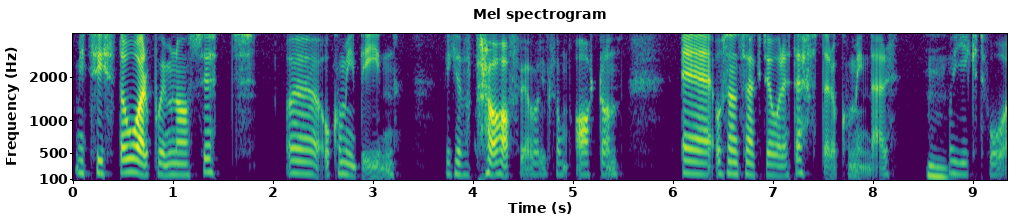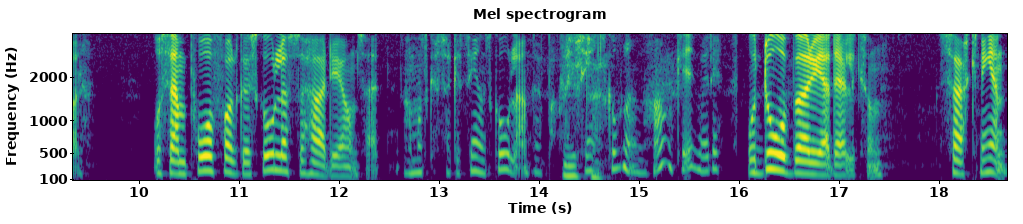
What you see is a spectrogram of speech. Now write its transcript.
mitt sista år på gymnasiet eh, och kom inte in. Vilket var bra för jag var liksom 18. Eh, och sen sökte jag året efter och kom in där mm. och gick två år. Och sen på folkhögskola så hörde jag om så här, ja man ska söka scenskolan. Jag bara, Just scenskolan? Jaha, okej, vad är det? Och då började liksom sökningen.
